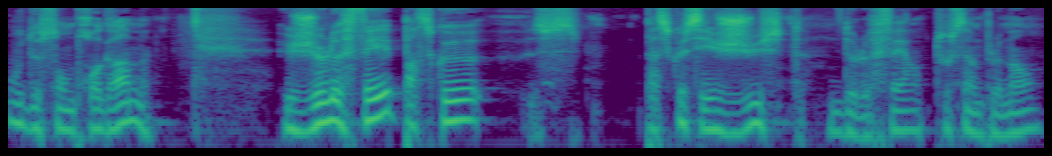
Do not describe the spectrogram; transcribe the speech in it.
ou de son programme. Je le fais parce que parce que c'est juste de le faire, tout simplement.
